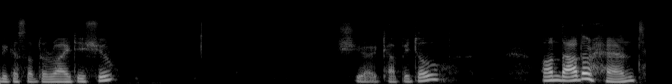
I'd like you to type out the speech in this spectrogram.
because of the right issue. share capital. On the other hand,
